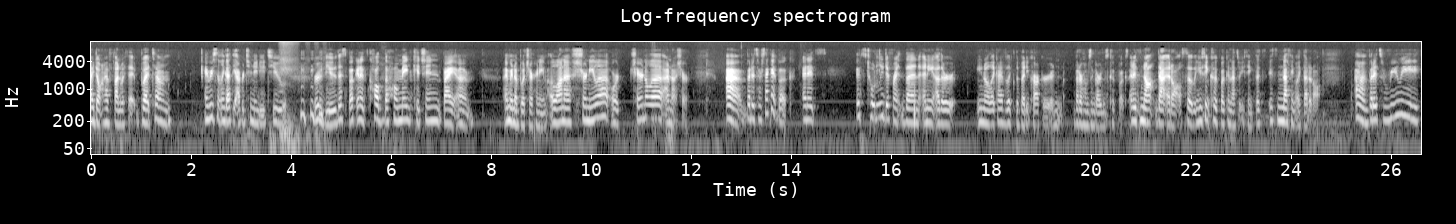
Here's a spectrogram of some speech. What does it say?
I don't have fun with it. But um, I recently got the opportunity to review this book, and it's called The Homemade Kitchen by um, I'm gonna butcher her name, Alana Chernila or Chernila, I'm not sure. Um, but it's her second book, and it's it's totally different than any other. You know, like I have like the Betty Crocker and Better Homes and Gardens cookbooks, and it's not that at all. So you think cookbook, and that's what you think. That's it's nothing like that at all. Um, but it's really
